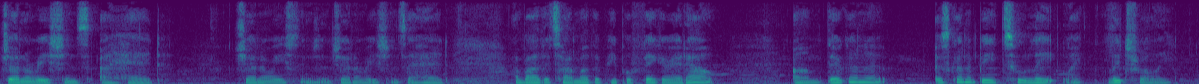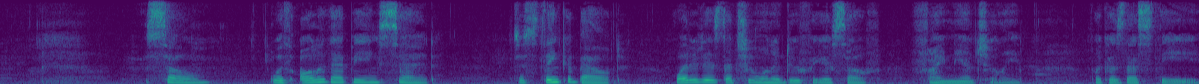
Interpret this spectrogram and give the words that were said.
generations ahead. Generations and generations ahead. And by the time other people figure it out, um, they're to, it's to be too late, like literally. So, with all of that being said, just think about what it is that you want to do for yourself financially, because that's the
